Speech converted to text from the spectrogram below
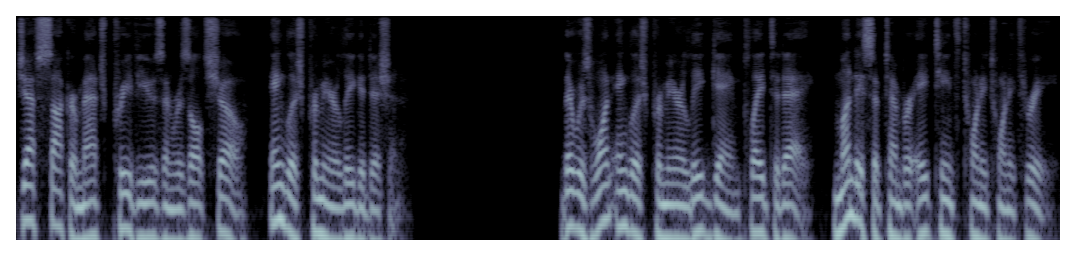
Jeff's Soccer Match Previews and Results Show, English Premier League Edition. There was one English Premier League game played today, Monday, September 18, 2023.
